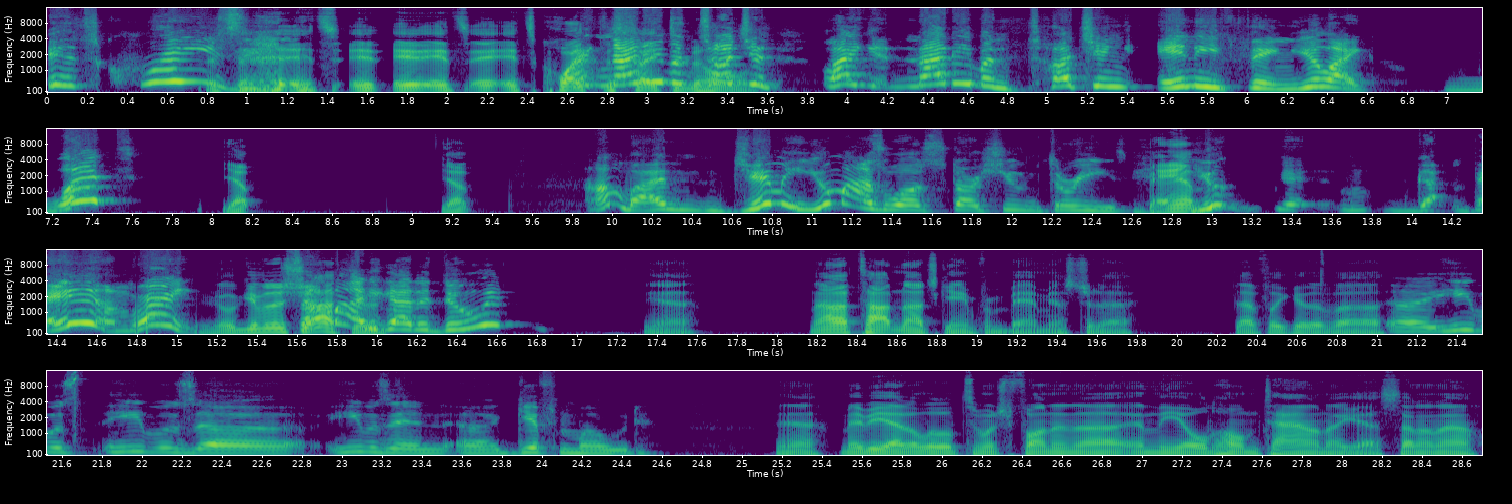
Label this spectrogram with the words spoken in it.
It's It's crazy. it's it, it, it's it's quite like the not sight to even behold. touching, like not even touching anything. You're like, what? Yep. Yep. I'm, I'm Jimmy. You might as well start shooting threes. Bam. You got bam right. Go give it a shot. Somebody got to do it. yeah. Not a top notch game from Bam yesterday. Definitely could have uh Uh, he was he was uh he was in uh, gift mode. yeah, maybe he had a little too much fun in uh in the old hometown, I guess. I don't know.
